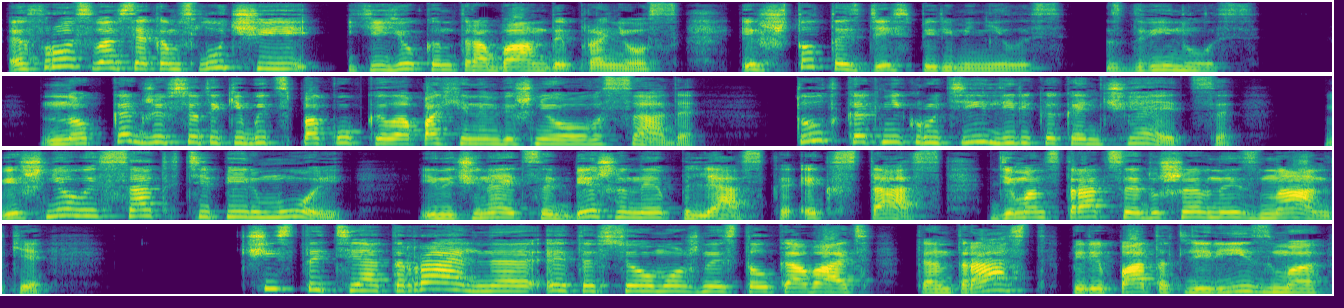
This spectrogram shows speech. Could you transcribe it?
Эфрос, во всяком случае, ее контрабандой пронес, и что-то здесь переменилось, сдвинулось. Но как же все-таки быть с покупкой Лопахиным вишневого сада? Тут, как ни крути, лирика кончается. Вишневый сад теперь мой, и начинается бешеная пляска, экстаз, демонстрация душевной изнанки — Чисто театрально это все можно истолковать. Контраст, перепад от лиризма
